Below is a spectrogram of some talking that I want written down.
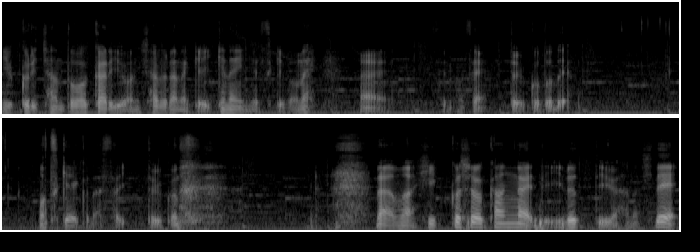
ゆっくりちゃんと分かるように喋らなきゃいけないんですけどね。はい。すいません。ということでお付き合いください。ということで。だからまあ引っ越しを考えているっていう話で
